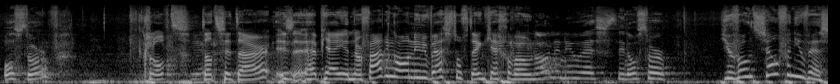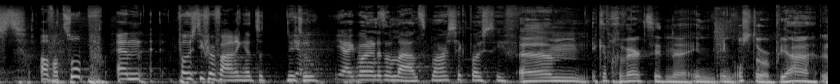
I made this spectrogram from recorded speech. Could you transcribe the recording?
Osdorp. Klopt, dat zit daar. Is, heb jij een ervaring al in Nieuw-West of denk jij gewoon... Ik woon in Nieuw-West, in Osdorp. Je woont zelf in Nieuw-West? Oh, wat top. En positieve ervaringen tot nu toe? Ja, ik woon er net een maand, maar hartstikke positief. Ehm, ik heb gewerkt in, eh, in, in Osdorp. Ja, eh,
